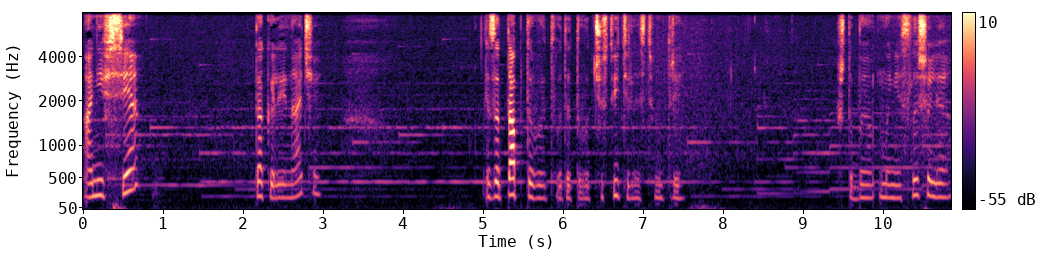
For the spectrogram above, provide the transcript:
они все так или иначе затаптывают вот эту вот чувствительность внутри чтобы мы не слышали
